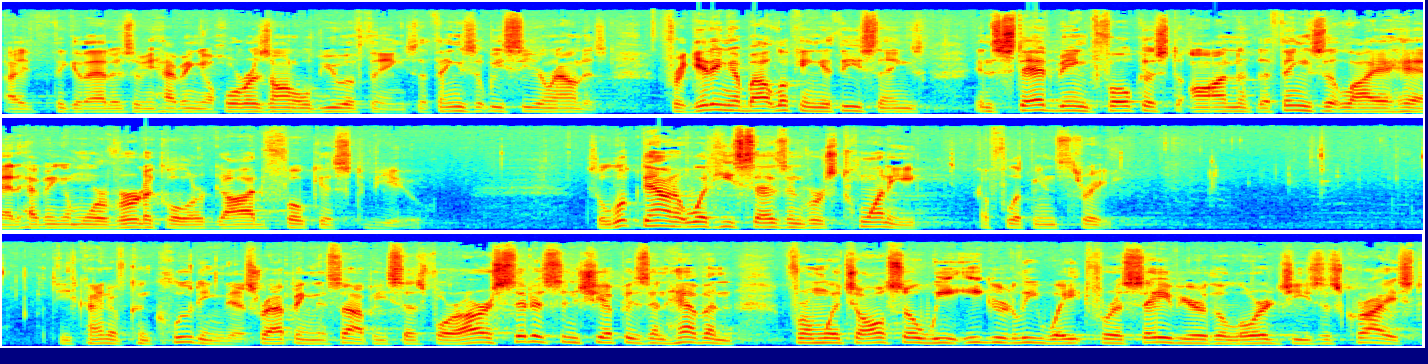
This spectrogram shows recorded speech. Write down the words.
I think of that as having a horizontal view of things, the things that we see around us, forgetting about looking at these things, instead being focused on the things that lie ahead, having a more vertical or God focused view. So look down at what he says in verse 20 of Philippians 3 he's kind of concluding this, wrapping this up. He says, For our citizenship is in heaven, from which also we eagerly wait for a Savior, the Lord Jesus Christ,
